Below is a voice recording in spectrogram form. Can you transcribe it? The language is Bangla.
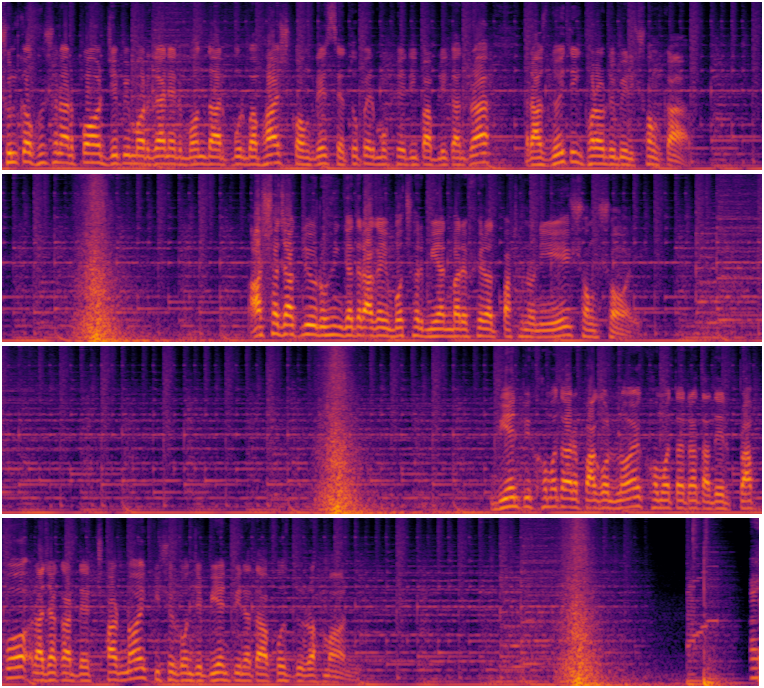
শুল্ক ঘোষণার পর জেপি মর্গানের মন্দার পূর্বাভাস, কংগ্রেসে তোপের মুখে রিপাবলিকানরা রাজনৈতিক ভরাডুবির শঙ্কা। আশা জাগলেও রোহিঙ্গাদের আগামী বছর মিয়ানমারে ফেরত পাঠানো নিয়ে সংশয়। বিএনপি ক্ষমতার পাগল নয়, ক্ষমতাটা তাদের প্রাপ্য, রাজাকারদের ছাড় নয়, কিশোরগঞ্জে বিএনপি নেতা Fazlur Rahman.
